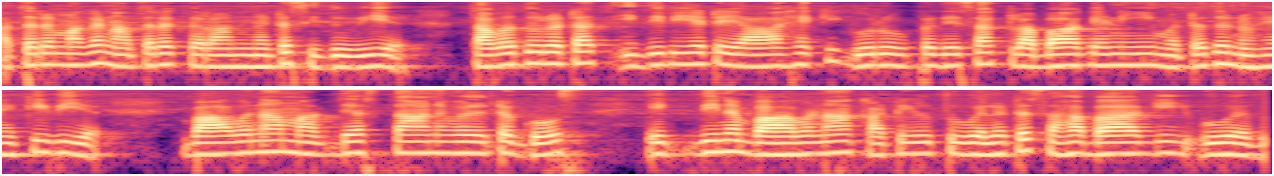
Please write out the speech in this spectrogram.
අතරමඟ නතර කරන්නට සිදුවිය. තවදුරටත් ඉදිරියට යා හැකි ගුරු උපදේශක් ලබා ගැනීමටද නොහැකි විය. භාවනා මධ්‍යස්ථානවලට ගොස් එක් දින භාවනා කටයුතු වලට සහභාගී වූද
